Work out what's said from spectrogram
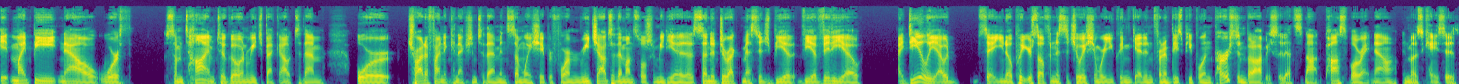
It might be now worth some time to go and reach back out to them or try to find a connection to them in some way, shape, or form. Reach out to them on social media, send a direct message via via video. Ideally, I would say, you know, put yourself in a situation where you can get in front of these people in person, but obviously that's not possible right now in most cases.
